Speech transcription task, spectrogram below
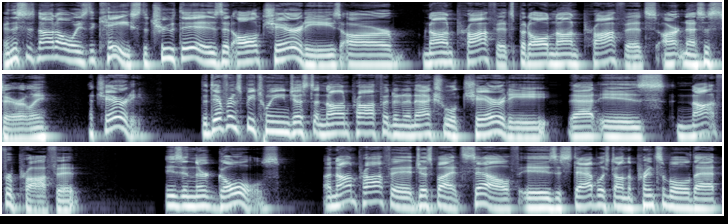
And this is not always the case. The truth is that all charities are nonprofits, but all nonprofits aren't necessarily a charity. The difference between just a nonprofit and an actual charity that is not for profit is in their goals. A nonprofit, just by itself, is established on the principle that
